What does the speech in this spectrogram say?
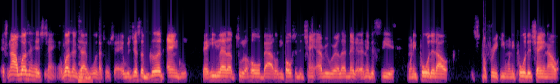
It's not. Wasn't his chain. It wasn't Jack Mhm. Wood's actual chain. It was just a good angle that he led up to the whole battle. He posted the chain everywhere. Let nigga, that nigga see it. When he pulled it out, it's no freaky. When he pulled the chain out,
